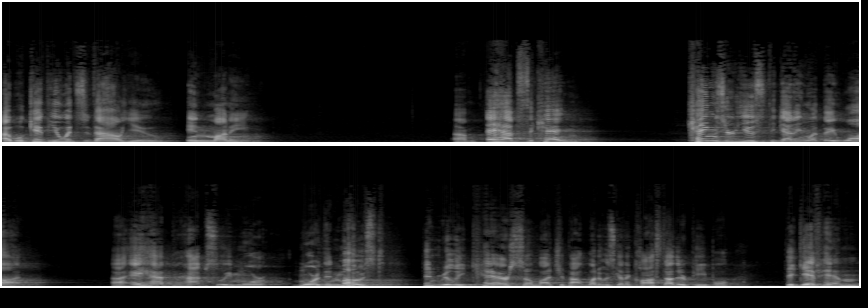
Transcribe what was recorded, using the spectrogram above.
I will give you its value in money. Um, Ahab's the king. Kings are used to getting what they want. Uh, Ahab, perhaps more, more than most, didn't really care so much about what it was going to cost other people to give him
